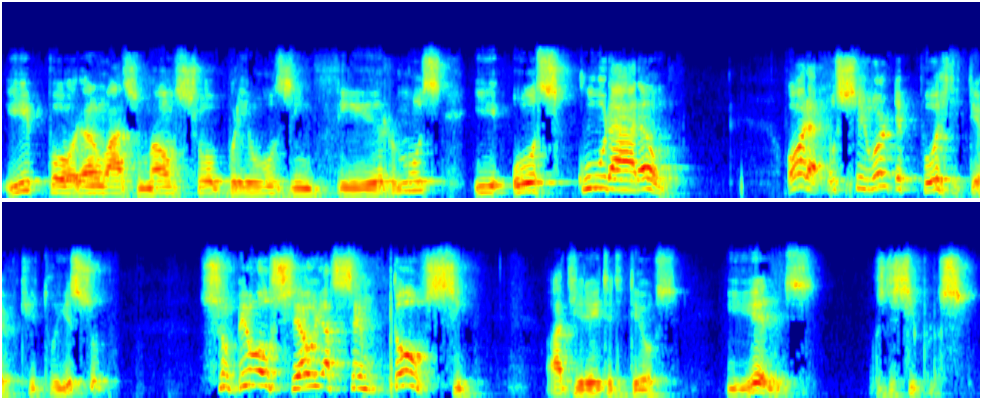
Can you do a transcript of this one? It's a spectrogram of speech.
e porão as mãos sobre os enfermos e os curarão. Ora, o Senhor, depois de ter dito isso, subiu ao céu e assentou-se à direita de Deus. E eles, os discípulos,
